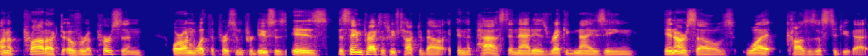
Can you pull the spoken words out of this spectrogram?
on a product over a person or on what the person produces is the same practice we've talked about in the past. And that is recognizing in ourselves what causes us to do that.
